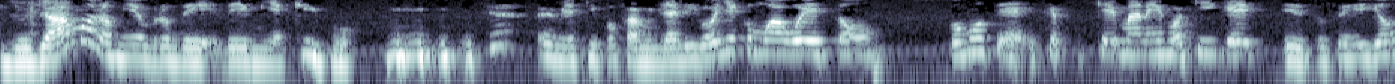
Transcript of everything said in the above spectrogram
Yo llamo a los miembros de, mi equipo, de mi equipo familiar, digo, oye, ¿cómo hago esto? ¿Cómo se, qué, manejo aquí? ¿Qué? Entonces ellos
